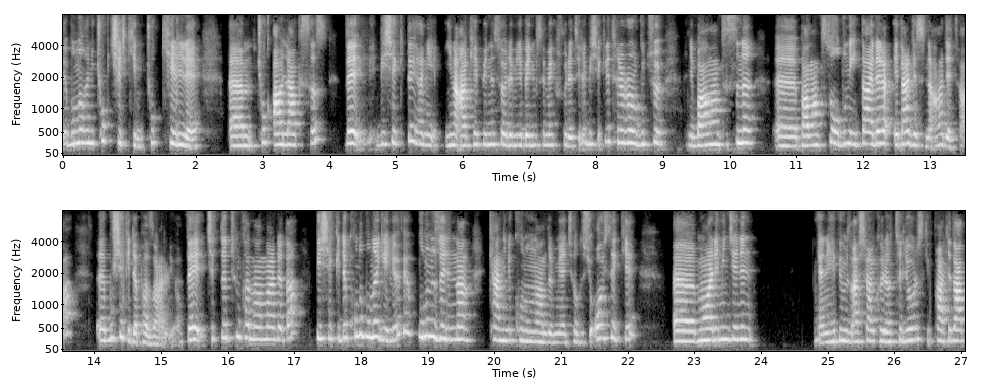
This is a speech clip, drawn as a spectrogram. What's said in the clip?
ve bunu hani çok çirkin, çok kirli, e, çok ahlaksız ve bir şekilde hani yine AKP'nin söylemini benimsemek suretiyle bir şekilde terör örgütü hani bağlantısını e, bağlantısı olduğunu iddia eder, edercesine adeta e, bu şekilde pazarlıyor ve çıktığı tüm kanallarda da bir şekilde konu buna geliyor ve bunun üzerinden kendini konumlandırmaya çalışıyor. Oysa ki e, Muharrem İnce'nin yani hepimiz aşağı yukarı hatırlıyoruz ki partiden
